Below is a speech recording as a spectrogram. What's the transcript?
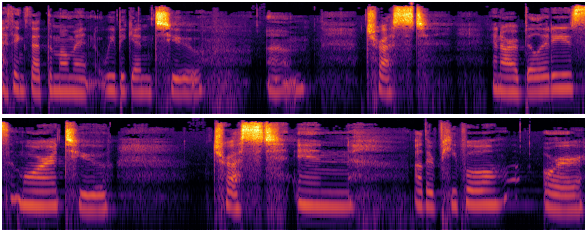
I think that the moment we begin to um, trust in our abilities more, to trust in other people or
